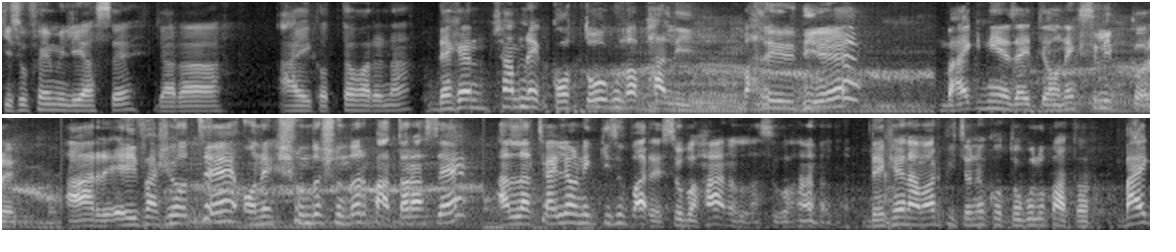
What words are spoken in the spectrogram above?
কিছু ফ্যামিলি আছে যারা আয় করতে পারে না। দেখেন সামনে কতগুলা বালি বালির দিয়ে বাইক নিয়ে যাইতে অনেক স্লিপ করে। আর এই পাশে হচ্ছে অনেক সুন্দর সুন্দর পাথর আছে। আল্লাহ চাইলে অনেক কিছু পারে। সুবাহান আল্লাহ সুবাহান আল্লাহ দেখেন আমার পিছনে কতগুলো পাথর। বাইক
